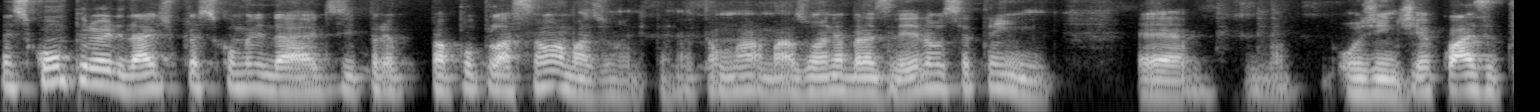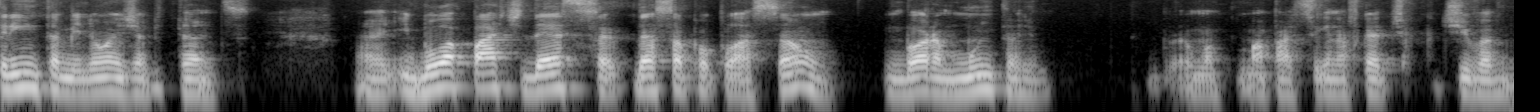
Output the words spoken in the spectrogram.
mas com prioridade para as comunidades e para a população amazônica. Né? Então, na Amazônia brasileira, você tem, é, hoje em dia, quase 30 milhões de habitantes. Né? E boa parte dessa, dessa população, embora muita, uma, uma parte significativa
